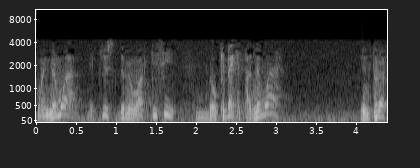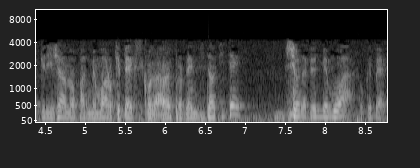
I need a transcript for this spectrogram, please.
moins de mémoire, mais plus de mémoire qu'ici. Mais au Québec, il n'y a pas de mémoire. Une preuve que les gens n'ont pas de mémoire au Québec, c'est qu'on a un problème d'identité. Si on avait une mémoire au Québec,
